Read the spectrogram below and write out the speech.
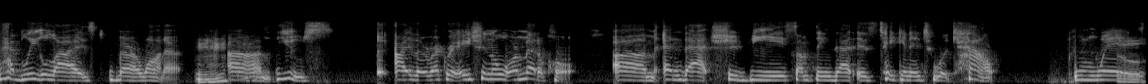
have legalized marijuana mm-hmm. um, use, either recreational or medical. Um, and that should be something that is taken into account when so,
